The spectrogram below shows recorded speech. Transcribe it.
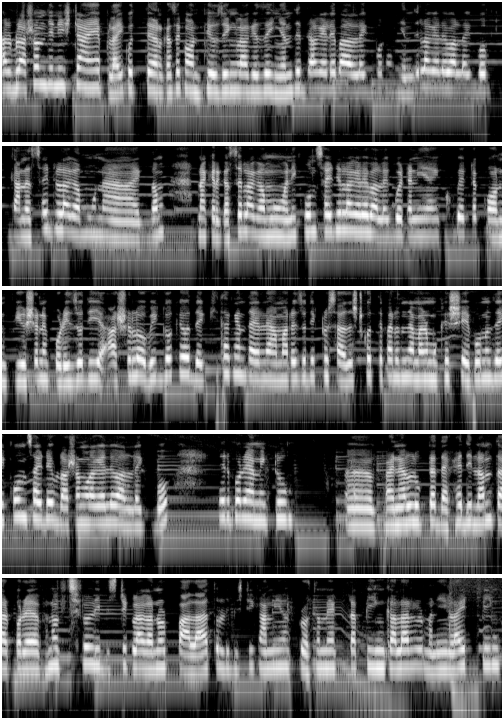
আর ব্লাশন জিনিসটা আমি অ্যাপ্লাই করতে আমার কাছে কনফিউজিং লাগে যে হিন্দি লাগাইলে ভালো লাগবো না হিন্দি লাগাইলে ভালো লাগবো কানের সাইডে লাগামু না, একদম নাকের কাছে লাগামু মানে কোন সাইডে লাগাইলে ভালো লাগবে এটা নিয়ে খুব একটা কনফিউশনে পড়ি। যদি আসলে অভিজ্ঞ কেউ দেখি থাকেন, তাহলে আমার যদি একটু সাজেস্ট করতে পারেন যে আমার মুখের শেপ অনুযায়ী কোন সাইডে ব্লাশন লাগাইলে ভালো লাগবো। এরপরে আমি একটু ফাইনাল লুকটা দেখাই দিলাম। তারপরে এখন হচ্ছে লিপস্টিক লাগানোর পালা। তো লিপস্টিক আমি প্রথমে একটা পিঙ্ক কালার মানে লাইট পিঙ্ক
